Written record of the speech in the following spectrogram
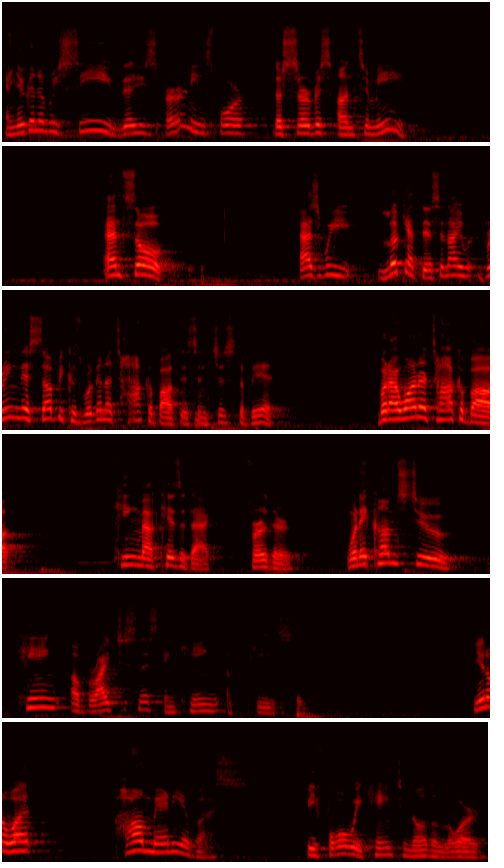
And you're going to receive these earnings for the service unto me. And so, as we look at this, and I bring this up because we're going to talk about this in just a bit. But I want to talk about King Melchizedek further when it comes to King of righteousness and King of peace. You know what? How many of us, before we came to know the Lord,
